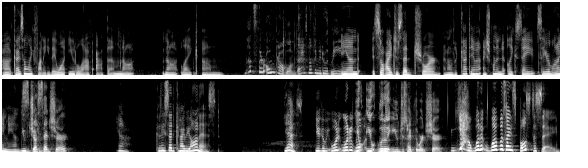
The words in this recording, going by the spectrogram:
Uh, guys don't like funny. They want you to laugh at them, not not like um. That's their own problem. That has nothing to do with me. And so I just said sure, and I was like, God damn it! I just wanted to like say say your line, man. You Say just it." said sure. yeah, because he said, "Can I be honest?" Yes, you can be. What what You what- you literally you just typed the word sure. Yeah, what what was I supposed to say?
